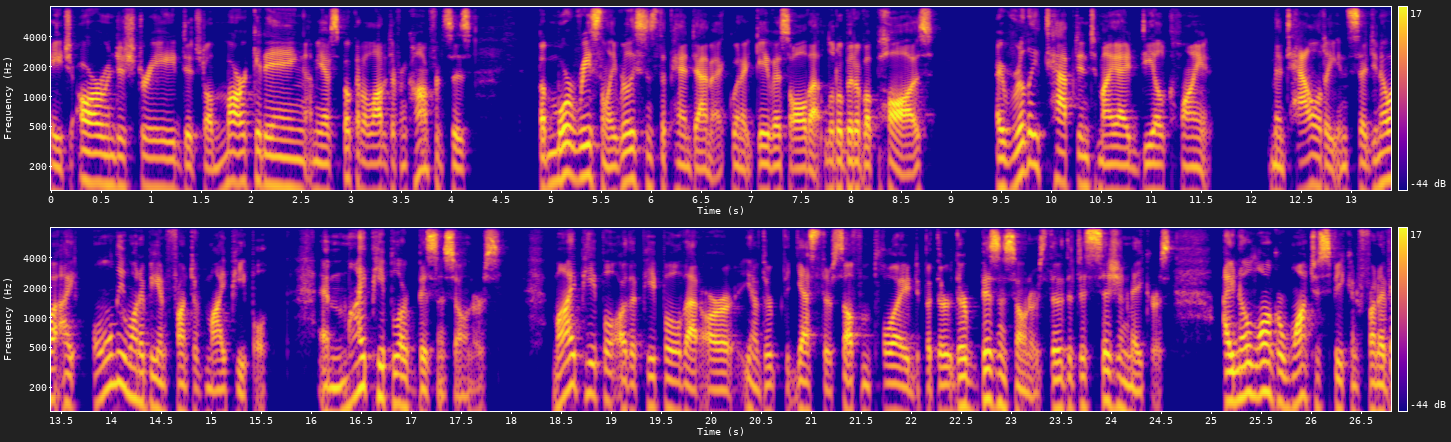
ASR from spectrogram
HR industry, digital marketing. I mean, I've spoken at a lot of different conferences. But more recently, really since the pandemic, when it gave us all that little bit of a pause, I really tapped into my ideal client mentality and said, you know what? I only want to be in front of my people. And my people are business owners. My people are the people that are, you know, they're yes, they're self-employed, but they're they're business owners. They're the decision makers. I no longer want to speak in front of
